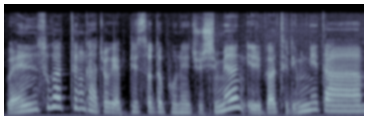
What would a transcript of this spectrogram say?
왼수 같은 가족 에피소드 보내주시면 읽어드립니다.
